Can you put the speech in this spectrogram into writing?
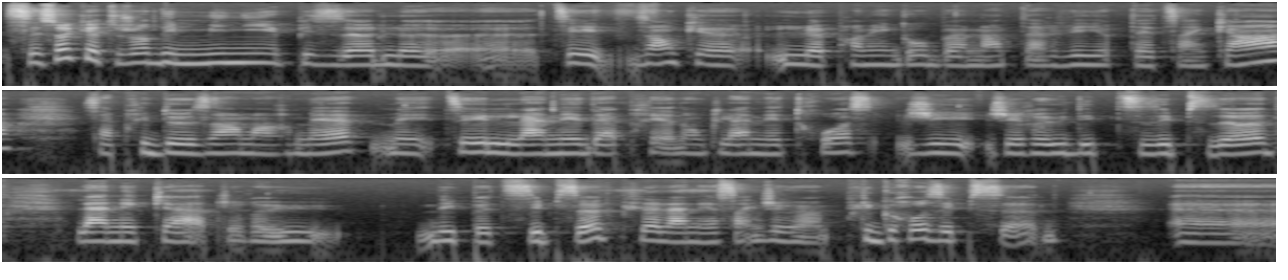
C'est sûr qu'il y a toujours des mini-épisodes. Euh, disons que le premier Go Burnout est arrivé il y a peut-être cinq ans. Ça a pris deux ans à m'en remettre. Mais l'année d'après, donc l'année 3, j'ai eu des petits épisodes. L'année 4, j'ai eu des petits épisodes. Puis l'année 5, j'ai eu un plus gros épisode. Euh,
